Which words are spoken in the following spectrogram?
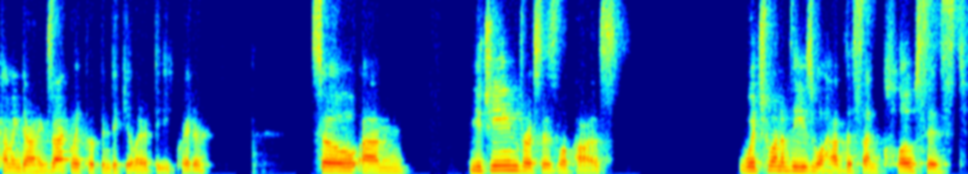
coming down exactly perpendicular at the equator. So, um, Eugene versus La Paz, which one of these will have the sun closest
